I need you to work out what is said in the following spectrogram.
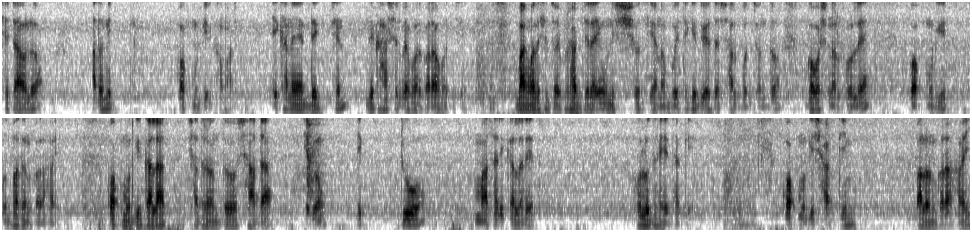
সেটা হলো আধুনিক কক মুরগির খামার। এখানে দেখছেন যে ঘাসের ব্যবহার করা হচ্ছে। বাংলাদেশের জয়পুরহাট জেলায় উনিশশো ছিয়ানব্বই থেকে দুই হাজার সাল পর্যন্ত গবেষণার ফলে কক মুরগির উদ্ভাবন করা হয়। কক মুরগির কালার সাধারণত সাদা এবং একটু মাঝারি কালারের হলুদ হয়ে থাকে। কক মুরগি ষাট দিন পালন করা হয়,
